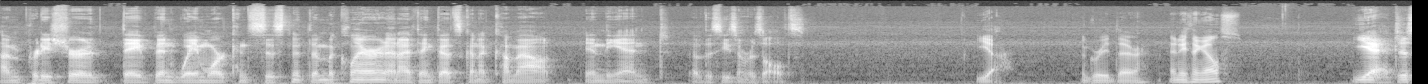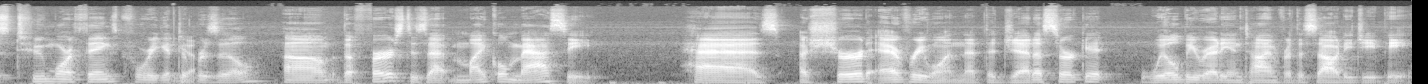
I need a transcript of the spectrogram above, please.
I'm pretty sure they've been way more consistent than McLaren, and I think that's going to come out in the end of the season results. Yeah, agreed there. Anything else? Yeah, just two more things before we get to Yeah. Brazil. Um, the first is that Michael Masi has assured everyone that the Jeddah circuit will be ready in time for the Saudi GP.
